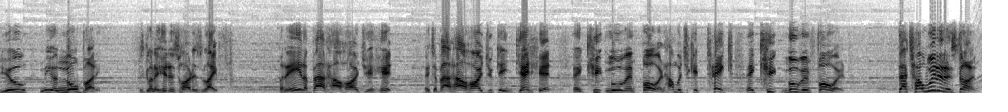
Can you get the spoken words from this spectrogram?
You, me, or nobody is gonna hit as hard as life. But it ain't about how hard you hit. It's about how hard you can get hit and keep moving forward. How much you can take and keep moving forward. That's how winning is done.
